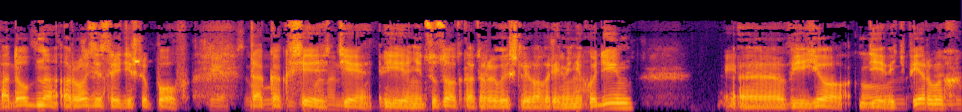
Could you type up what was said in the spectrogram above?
подобно розе среди шипов, так как все те ее ницуцот, которые вышли во время Никудим, э, в ее девять первых,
